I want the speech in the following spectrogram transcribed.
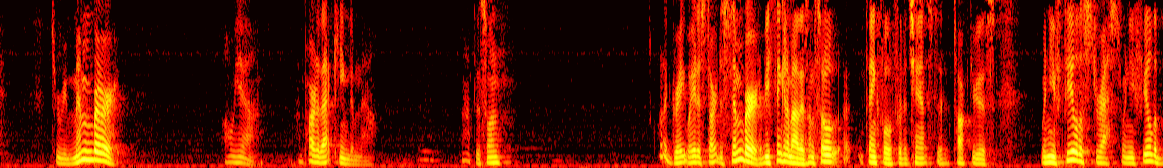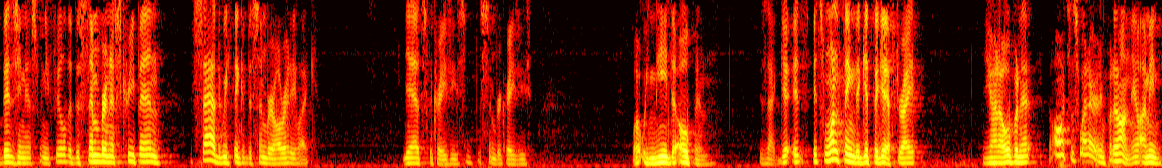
to remember oh, yeah, I'm part of that kingdom now. Not this one. What a great way to start December to be thinking about this. I'm so thankful for the chance to talk through this. When you feel the stress, when you feel the busyness, when you feel the Decemberness creep in, It's sad we think of December already like, yeah, it's the crazies, December crazies. What we need to open is that it's, it's one thing to get the gift, right? You got to open it. Oh, it's a sweater and put it on. You know, I mean,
